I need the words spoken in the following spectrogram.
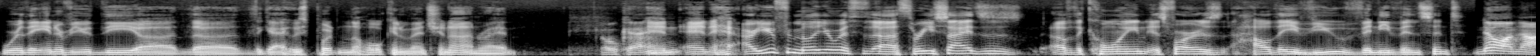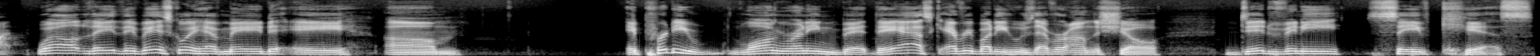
where they interviewed the uh, the the guy who's putting the whole convention on, right? Okay. And and are you familiar with uh, Three Sides of the Coin as far as how they view Vinnie Vincent? No, I'm not. Well, they they basically have made a um a pretty long running bit. They ask everybody who's ever on the show, did Vinny save Kiss?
